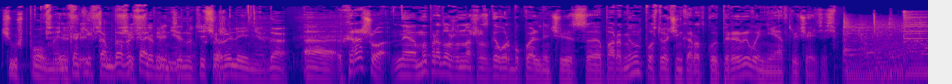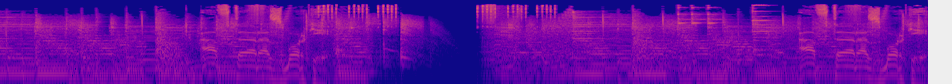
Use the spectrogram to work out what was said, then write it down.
чушь полная, никаких всё- там даже всё капель нет, к сожалению, да. А, Хорошо, Э, мы продолжим наш разговор буквально через пару минут после очень короткого перерыва. Не отключайтесь. Авторазборки. Авторазборки.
